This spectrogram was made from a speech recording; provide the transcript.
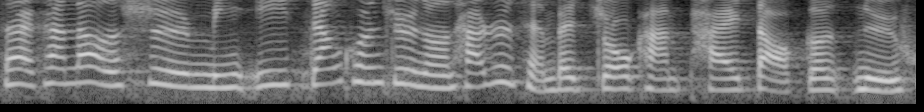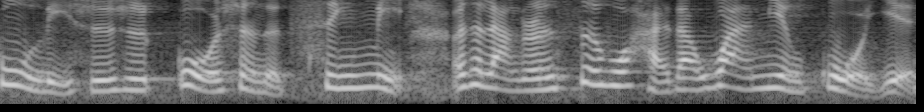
再看到的是名医姜坤俊呢，他日前被周刊拍到跟女护理师是过甚的亲密，而且两个人似乎还在外面过夜。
